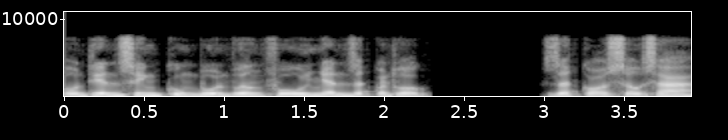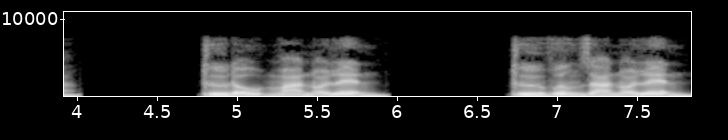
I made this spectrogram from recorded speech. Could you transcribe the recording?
ôn tiên sinh cùng bổn vương phu nhân rất quen thuộc, rất có sâu xa. Từ đâu mà nói lên? Từ vương gia nói lên.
